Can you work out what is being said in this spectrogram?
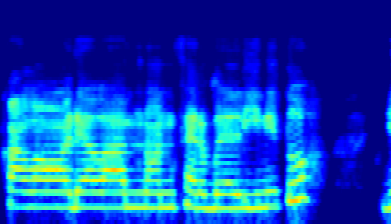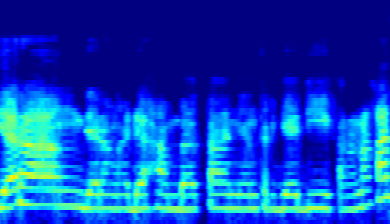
kalau dalam non verbal ini tuh jarang jarang ada hambatan yang terjadi. Karena kan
